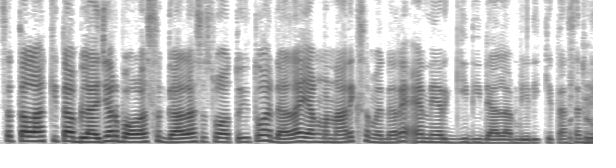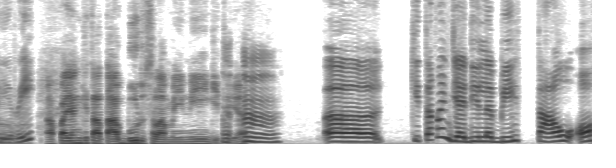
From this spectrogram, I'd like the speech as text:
setelah kita belajar bahwa segala sesuatu itu adalah yang menarik sebenarnya energi di dalam diri kita Betul. sendiri Apa yang kita tabur selama ini gitu ya. Mm. Eh, kita kan jadi lebih tahu oh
